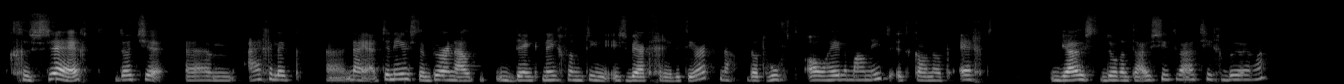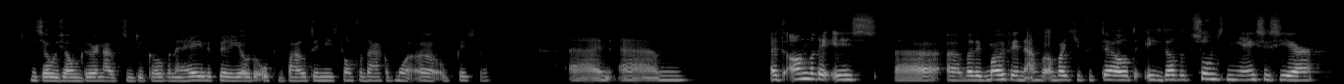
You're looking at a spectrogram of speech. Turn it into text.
gezegd dat je um, eigenlijk uh, nou ja, ten eerste, burn-out, denk 9 van de 10 is werkgerelateerd. Nou, dat hoeft al helemaal niet. Het kan ook echt juist door een thuissituatie gebeuren. En sowieso een burn-out is natuurlijk over een hele periode opgebouwd en niet van vandaag op, uh, op gisteren. En um, het andere is, uh, wat ik mooi vind aan wat je vertelt, is dat het soms niet eens zozeer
